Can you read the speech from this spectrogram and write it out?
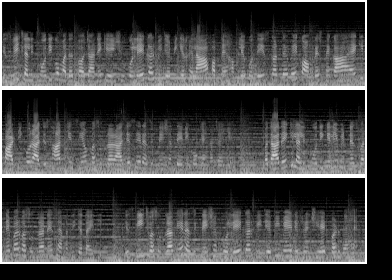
इस बीच ललित मोदी को मदद पहुँचाने के इशू को लेकर बीजेपी के खिलाफ अपने हमले को तेज करते हुए कांग्रेस ने कहा है कि पार्टी को राजस्थान के सीएम वसुंधरा राजे से रेजिग्नेशन देने को कहना चाहिए। बता दें कि ललित मोदी के लिए विटनेस बनने पर वसुंधरा ने सहमति जताई थी। इस बीच वसुंधरा के रेजिग्नेशन को लेकर बीजेपी में डिफ्रेंशिएट बढ़ गए हैं।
